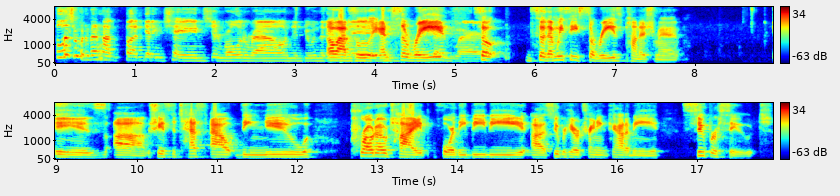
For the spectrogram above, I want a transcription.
Felicia would have been having fun getting changed and rolling around and doing the. Oh, absolutely. thing, And Cirie, so so then we see Cirie's punishment is um, she has to test out the new prototype for the BB uh, Superhero Training Academy super suit.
